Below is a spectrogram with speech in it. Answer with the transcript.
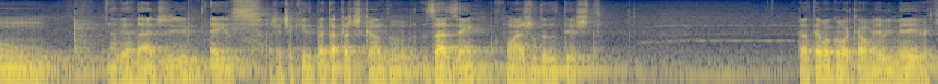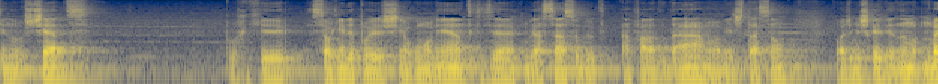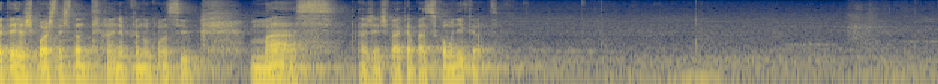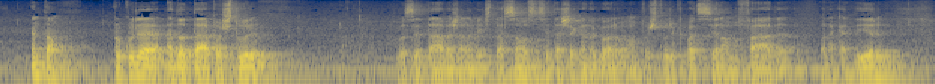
verdade, é isso. A gente aqui vai estar praticando zazen com a ajuda do texto. Eu até vou colocar o meu e-mail aqui no chat, porque se alguém depois, em algum momento, quiser conversar sobre a fala do Dharma a meditação, pode me escrever. Não, não vai ter resposta instantânea, porque eu não consigo. Mas a gente vai acabar se comunicando. Então, procura adotar a postura. Você estava já na meditação, ou se você está chegando agora, uma postura que pode ser na almofada ou na cadeira.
